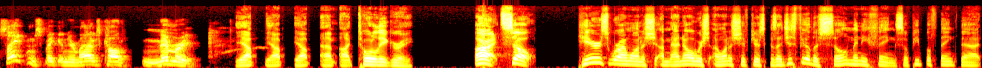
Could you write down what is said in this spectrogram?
Satan speaking in your mind. It's called memory. Yep, yep, yep. Um, I totally agree. All right, so here's where I want to. Sh- I mean, I know I want to shift gears because I just feel there's so many things. So people think that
